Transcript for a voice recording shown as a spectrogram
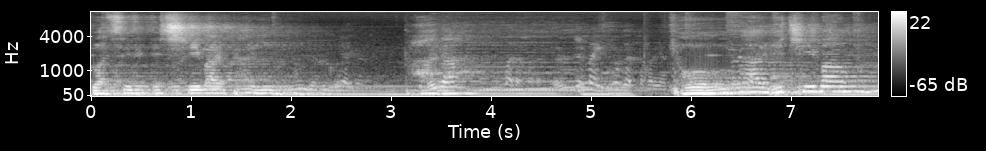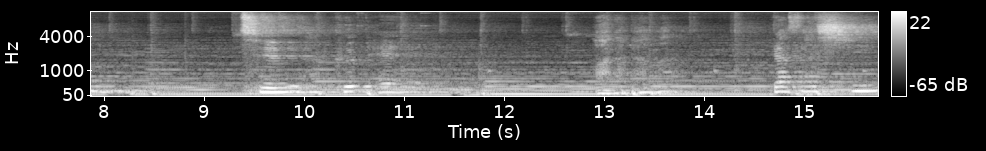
忘れてしまいたいから。今日は一番辛くてあなたは優し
